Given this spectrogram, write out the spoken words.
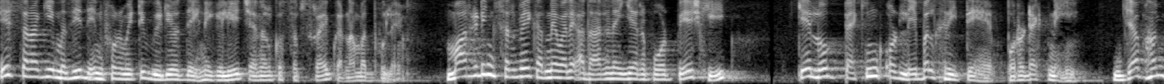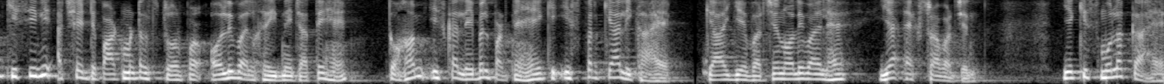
اس طرح کی مزید انفارمیٹیو ویڈیوز دیکھنے کے لیے چینل کو سبسکرائب کرنا مت بھولیں۔ مارکیٹنگ سروے کرنے والے ادارے نے یہ رپورٹ پیش کی کہ لوگ پیکنگ اور لیبل خریدتے ہیں پروڈکٹ نہیں۔ جب ہم کسی بھی اچھے ڈپارٹمنٹل سٹور پر اولیو آئل خریدنے جاتے ہیں، تو ہم اس کا لیبل پڑھتے ہیں کہ اس پر کیا لکھا ہے۔ کیا یہ ورجن اولیو آئل ہے یا ایکسٹرا ورجن یہ کس ملک کا ہے؟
